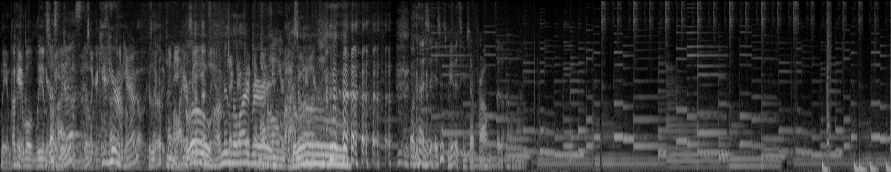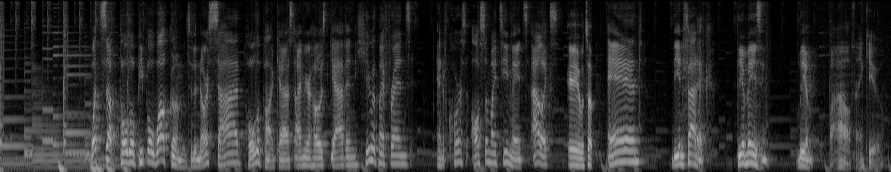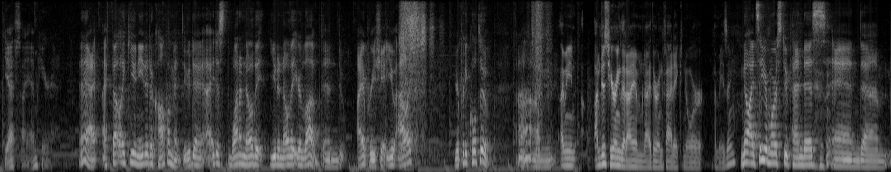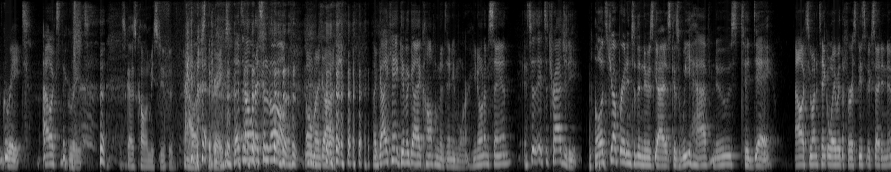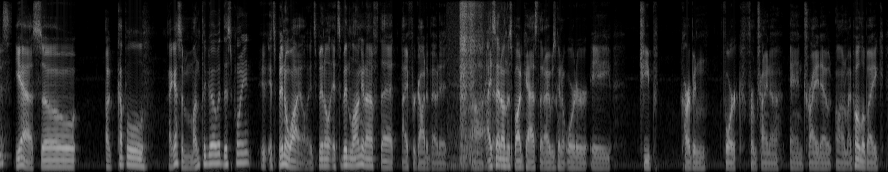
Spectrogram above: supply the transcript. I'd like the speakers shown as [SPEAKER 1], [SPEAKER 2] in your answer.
[SPEAKER 1] Liam.
[SPEAKER 2] Okay, well, Liam's
[SPEAKER 1] hear
[SPEAKER 2] going
[SPEAKER 1] me.
[SPEAKER 2] I was like, I can't hear him.
[SPEAKER 3] hear
[SPEAKER 2] I'm
[SPEAKER 3] him?
[SPEAKER 2] like, oh, he's actually
[SPEAKER 3] Can you hear me?
[SPEAKER 1] Hello,
[SPEAKER 3] I'm
[SPEAKER 1] in the library.
[SPEAKER 3] I'm hearing your
[SPEAKER 2] Bye,
[SPEAKER 3] guys.
[SPEAKER 1] Hello.
[SPEAKER 3] Well, no, it's, it's just me that seems to have problems. I don't know why.
[SPEAKER 4] What's up, Polo people? Welcome to the North Side Polo Podcast. I'm your host, Gavin, here with my friends and, of course, also my teammates, Alex
[SPEAKER 1] hey, what's up?
[SPEAKER 4] And the emphatic, the amazing Liam.
[SPEAKER 3] Wow, thank you. Yes, I am here.
[SPEAKER 4] Yeah, I, I felt like you needed a compliment, dude. I I just want to know that you to know that you're loved, and I appreciate you, Alex. You're pretty cool too. Um,
[SPEAKER 1] I mean, I'm just hearing that I am neither emphatic nor amazing.
[SPEAKER 4] no, I'd say you're more stupendous and um, great. Alex the Great.
[SPEAKER 1] This guy's calling me stupid.
[SPEAKER 3] Alex the Great.
[SPEAKER 4] That's not what I said at all. Oh my gosh. A guy can't give a guy a compliment anymore. You know what I'm saying? It's a, it's a tragedy. Well, let's jump right into the news, guys, because we have news today. Alex, you want to take away with the first piece of exciting news?
[SPEAKER 1] Yeah, so a couple, I guess a month ago at this point, it- it's been a while. It's been a, it's been long enough that I forgot about it. Uh, I said on this podcast that I was going to order a cheap carbon fork from China and try it out on my polo bike.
